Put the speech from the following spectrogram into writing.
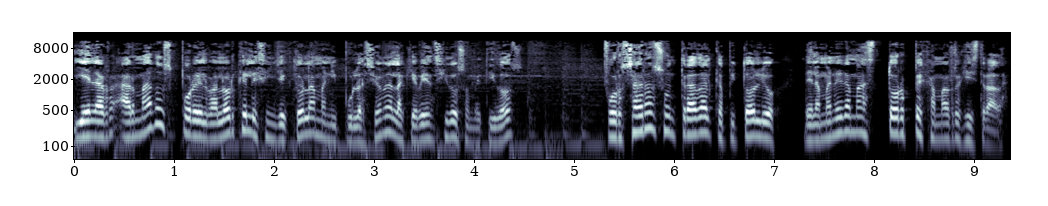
y armados por el valor que les inyectó la manipulación a la que habían sido sometidos, forzaron su entrada al Capitolio de la manera más torpe jamás registrada.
